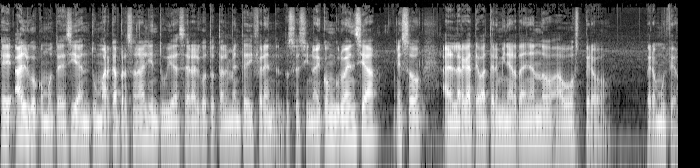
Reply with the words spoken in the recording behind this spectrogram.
eh, algo, como te decía, en tu marca personal y en tu vida hacer algo totalmente diferente. Entonces, si no hay congruencia, eso a la larga te va a terminar dañando a vos, pero, pero muy feo.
